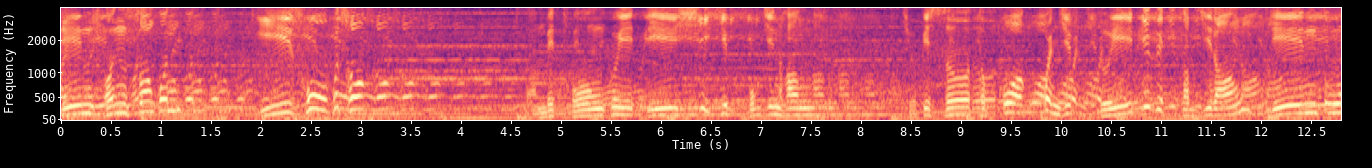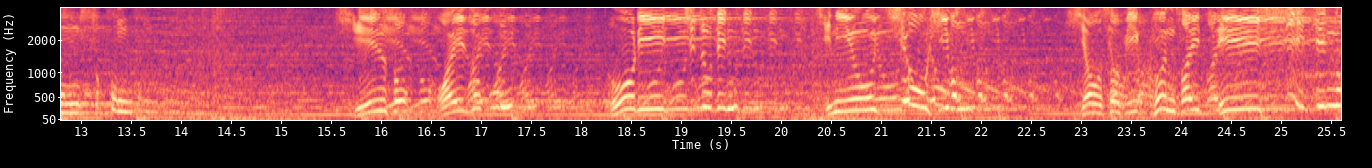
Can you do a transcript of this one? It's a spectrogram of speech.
连传三关，基础不错。但要通过第四级福建行，就必须突破关键内地的十二人联动速攻，迅速快入关。我力集注定，今有旧希望，小说被困在第四天了。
